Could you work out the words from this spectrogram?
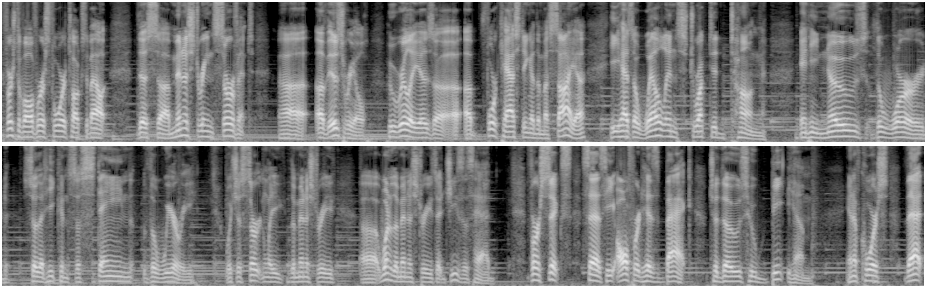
First of all, verse 4 talks about this uh, ministering servant uh, of Israel who really is a, a forecasting of the Messiah. He has a well instructed tongue and he knows the word so that he can sustain the weary, which is certainly the ministry, uh, one of the ministries that Jesus had. Verse 6 says he offered his back to those who beat him. And of course, that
